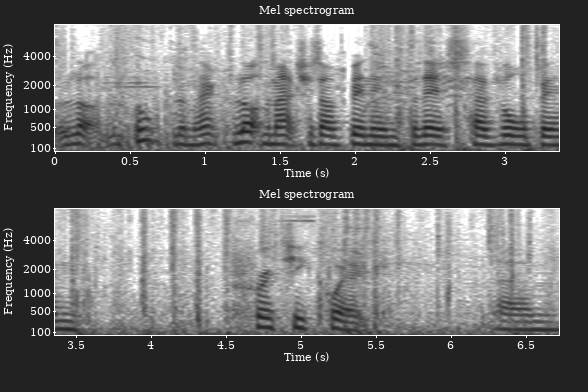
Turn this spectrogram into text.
a lot, of the, oh, the a lot of the matches I've been in for this have all been pretty quick. Um,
